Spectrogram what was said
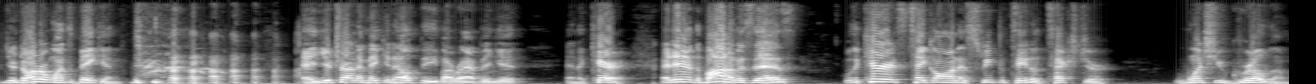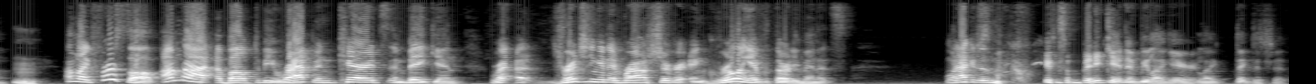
your daughter wants bacon, and you're trying to make it healthy by wrapping it in a carrot. And then at the bottom it says, "Well, the carrots take on a sweet potato texture once you grill them." I'm like, first off, I'm not about to be wrapping carrots and bacon, ra- uh, drenching it in brown sugar, and grilling it for 30 minutes when I could just microwave some bacon and be like, here, like, take this shit.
